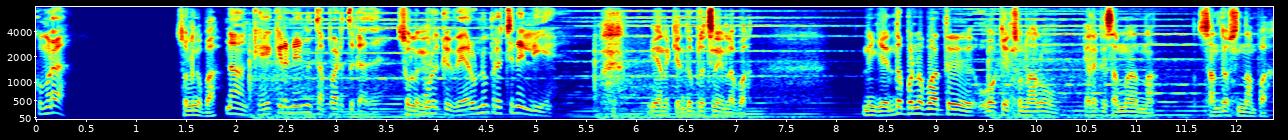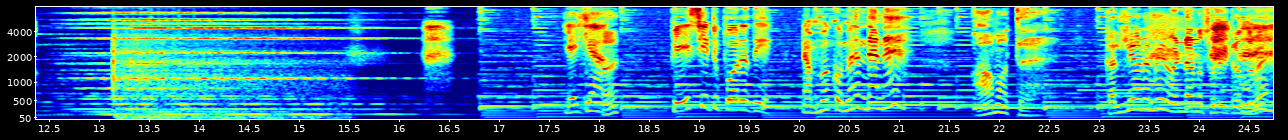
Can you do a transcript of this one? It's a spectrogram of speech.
குமரா. சொல்லுங்கப்பா. நான் கேட்கிறேனேன்னு தப்பா எடுத்துக்காத. சொல்லுங்க. உனக்கு வேற ஒன்றும் பிரச்சனை இல்லையே. எனக்கு எந்த பிரச்சனையும் இல்லைப்பா. நீங்க எந்த பொண்ணை பார்த்து ஓகே சொன்னாலும் எனக்கு சம்மதம் தான் சந்தோஷம் தான்ப்பா ஐயா? பேசிட்டு போறது. நம்ம குமரன் தானே? ஆமாத்த கல்யாணமே வேண்டாம்னு சொல்லிட்டு இருந்தவன்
